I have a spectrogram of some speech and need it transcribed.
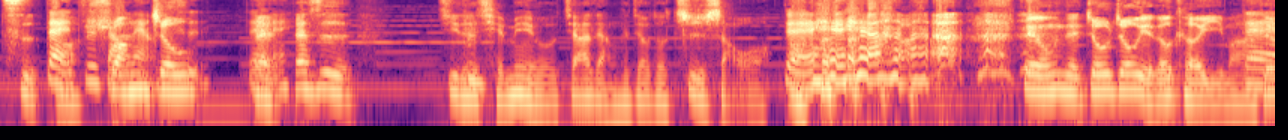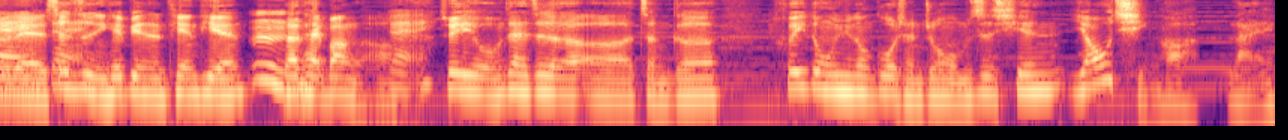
次，对啊至少两双周次，对。但是记得前面有加两个叫做至少哦，对。对，我们的周周也都可以嘛，对对不对？甚至你可以变成天天，嗯。那太棒了啊！对。所以我们在这个呃整个推动运动过程中，我们是先邀请哈、来，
